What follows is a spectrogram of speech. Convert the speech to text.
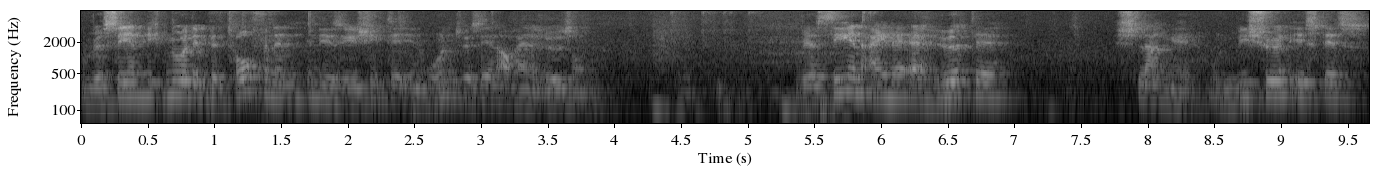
Und wir sehen nicht nur den Betroffenen in dieser Geschichte in uns, wir sehen auch eine Lösung. Wir sehen eine erhöhte Schlange. Und wie schön ist es?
